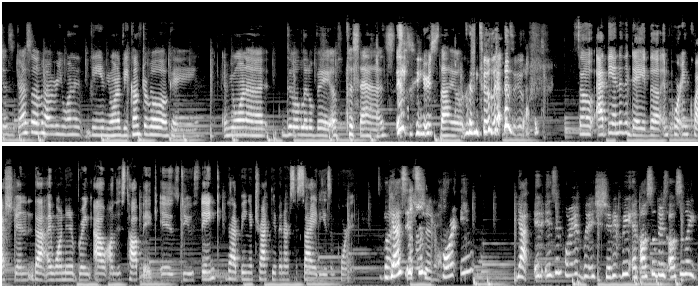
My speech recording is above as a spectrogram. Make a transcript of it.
just dress up however you want to be. If you want to be comfortable, okay. If you want to do a little bit of pizzazz into your style, then do that too. So, at the end of the day, the important question that I wanted to bring out on this topic is do you think that being attractive in our society is important? but yes, it's important. Yeah, it is important, but it shouldn't be. And also, there's also like,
